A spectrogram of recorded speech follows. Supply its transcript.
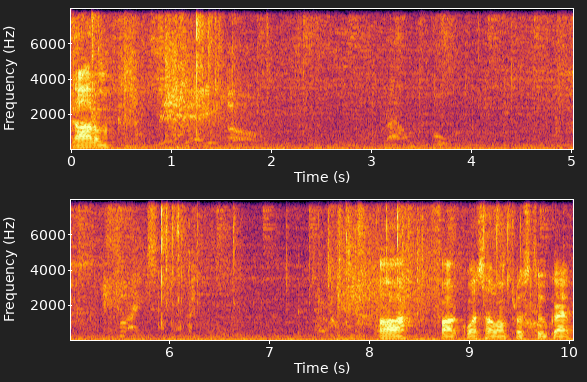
Got him. Oh, fuck. What's that one plus two grab?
